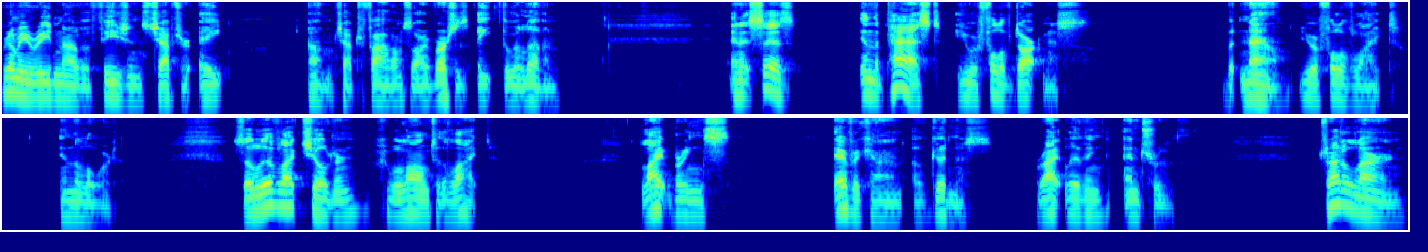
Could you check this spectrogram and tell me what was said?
We're going to be reading out of Ephesians chapter 8, um, chapter 5, I'm sorry, verses 8 through 11. And it says, in the past, you were full of darkness, but now you are full of light in the Lord. So live like children who belong to the light. Light brings every kind of goodness, right living, and truth. Try to learn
